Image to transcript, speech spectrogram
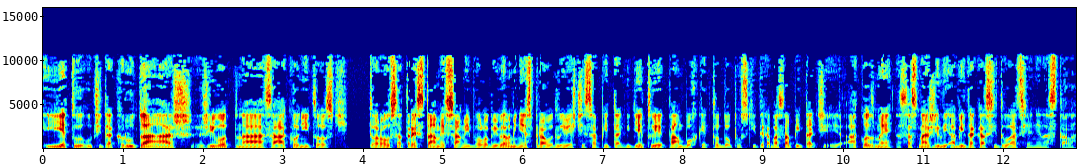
je tu určitá krutá až životná zákonitosť, ktorou sa trestáme sami. Bolo by veľmi nespravodlivé ešte sa pýtať, kde tu je Pán Boh, keď to dopustí. Treba sa pýtať, ako sme sa snažili, aby taká situácia nenastala.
